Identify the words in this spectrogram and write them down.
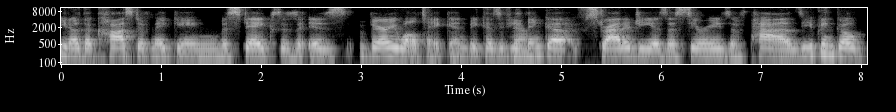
you know the cost of making mistakes is is very well taken because if you yeah. think of strategy as a series of paths you can go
